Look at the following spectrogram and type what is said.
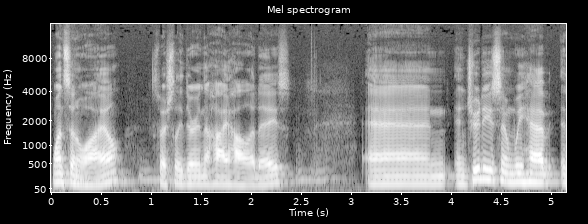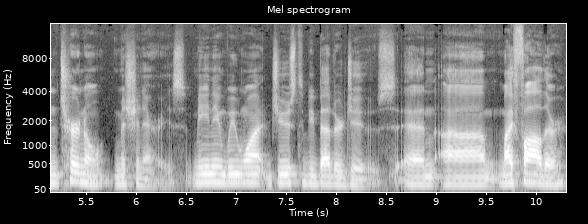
once in a while, mm-hmm. especially during the high holidays. Mm-hmm. And in Judaism, we have internal missionaries, meaning we want Jews to be better Jews. And um, my father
